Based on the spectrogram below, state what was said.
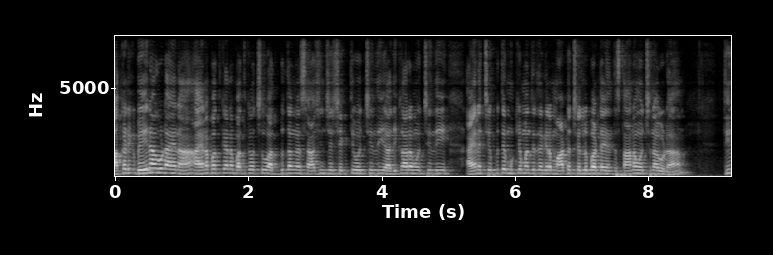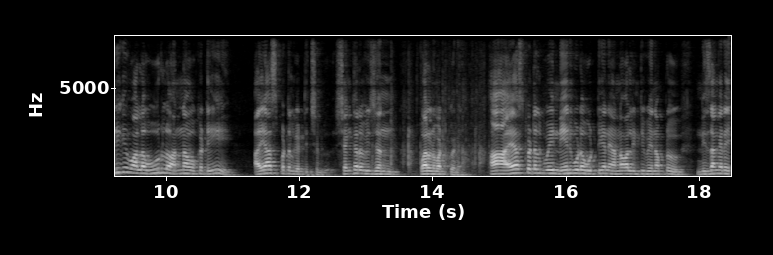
అక్కడికి పోయినా కూడా ఆయన ఆయన బతుకైనా బతకవచ్చు అద్భుతంగా శాసించే శక్తి వచ్చింది అధికారం వచ్చింది. ఆయన చెబితే ముఖ్యమంత్రి దగ్గర మాట చెల్లుబాటు అయ్యేంత స్థానం వచ్చినా కూడా తిరిగి వాళ్ళ ఊర్లో అన్న ఒకటి ఐ హాస్పిటల్ కట్టించిండు శంకర విజన్ వాళ్ళని పట్టుకొని. ఆ ఐ హాస్పిటల్కి పోయి నేను కూడా ఉట్టి అని అన్న వాళ్ళ ఇంటికి పోయినప్పుడు నిజంగానే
